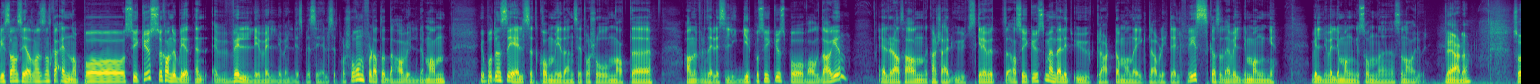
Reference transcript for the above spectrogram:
hvis han sier at han skal ende opp på sykehus, så kan det jo bli en, en veldig, veldig, veldig spesiell situasjon, for da vil det man jo potensielt sett komme i den situasjonen at eh, han fremdeles ligger på sykehus på valgdagen. Eller at han kanskje er utskrevet av sykehuset, men det er litt uklart om han egentlig har blitt helt frisk. Altså det er veldig mange, veldig, veldig mange sånne scenarioer. Det er det. Så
